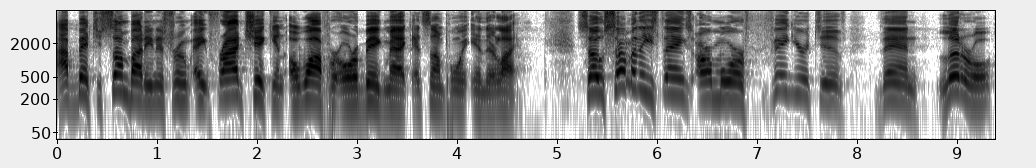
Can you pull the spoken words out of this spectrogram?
I bet you somebody in this room ate fried chicken, a Whopper, or a Big Mac at some point in their life. So some of these things are more figurative than literal.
